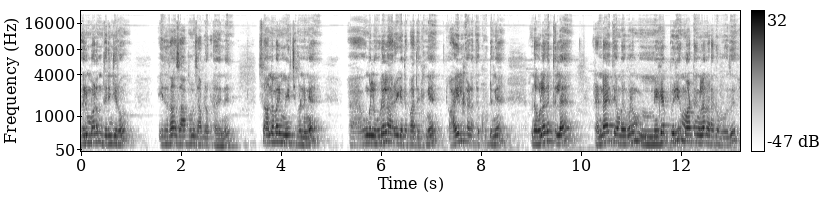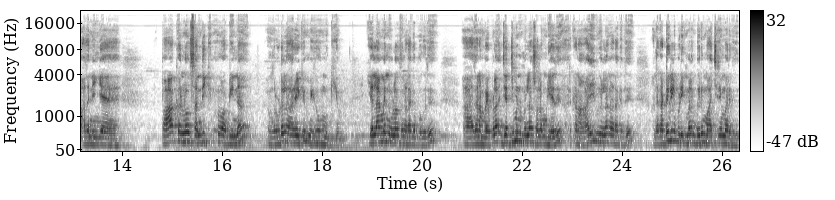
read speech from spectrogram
பெரும்பாலும் தெரிஞ்சிடும் இதை தான் சாப்பிடணும் சாப்பிடக்கூடாதுன்னு. ஸோ அந்த மாதிரி முயற்சி பண்ணுங்கள் உங்கள் உடல் ஆரோக்கியத்தை பார்த்துக்குங்க ஆயுள் காலத்தை கூட்டுங்க. இந்த உலகத்தில் ரெண்டாயிரத்தி ஐம்பது வரும் மிகப்பெரிய மாற்றங்கள்லாம் நடக்க போகுது அதை நீங்கள் பார்க்கணும் சந்திக்கணும் அப்படின்னா உங்கள் உடல் ஆரோக்கியம் மிகவும் முக்கியம். எல்லாமே இந்த உலகத்தில் நடக்க போகுது. அதை நம்ம எப்போலாம் ஜட்ஜ்மெண்ட் பண்ணலாம் சொல்ல முடியாது. அதற்கான ஆய்வுகள்லாம் நடக்குது. அந்த கட்டுகளை படிக்கும்போது பெரும் ஆச்சரியமாக இருக்குது.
